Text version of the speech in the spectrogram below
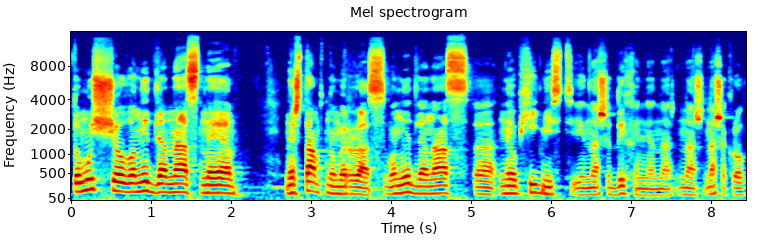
тому що вони для нас не, не штамп номер раз, вони для нас е, необхідність і наше дихання, наш, наш, наша кров.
